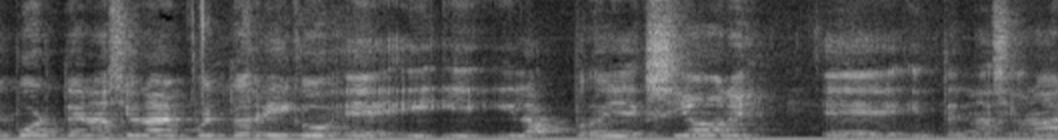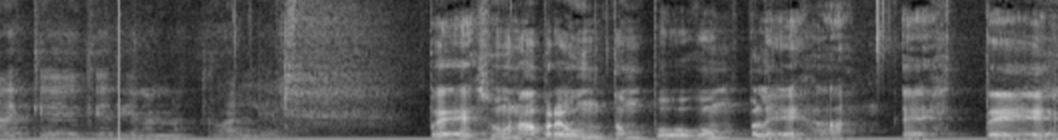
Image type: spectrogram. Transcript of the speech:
deporte nacional en Puerto Rico eh, y, y- las proyecciones eh, internacionales que, que tienen nuestros atletas. Pues eso es una pregunta un poco compleja. Este,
